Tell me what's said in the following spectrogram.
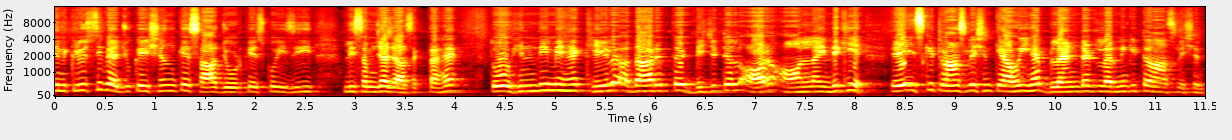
इंक्लूसिव एजुकेशन के साथ जोड़ के इसको ईजीली समझा जा सकता है। तो हिंदी में है खेल आधारित डिजिटल और ऑनलाइन। देखिए इसकी ट्रांसलेशन क्या हुई है? ब्लेंडेड लर्निंग की ट्रांसलेशन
